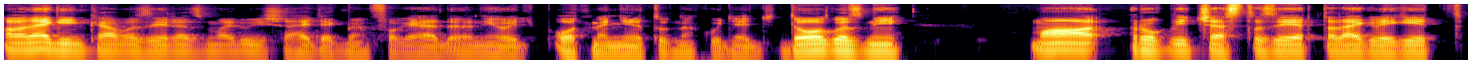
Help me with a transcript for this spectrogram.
a leginkább azért ez majd úgyis a hegyekben fog eldőlni, hogy ott mennyire tudnak úgy egy dolgozni. Ma Roglic ezt azért a legvégét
